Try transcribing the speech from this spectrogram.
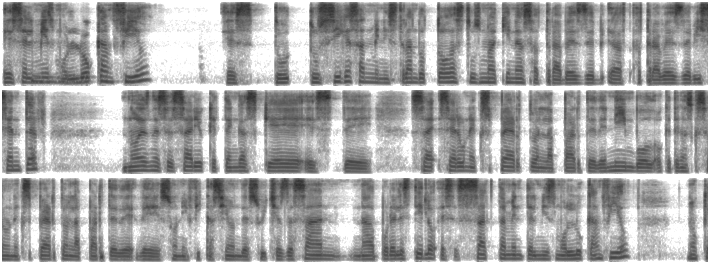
Es el mismo look and feel, es tú, tú sigues administrando todas tus máquinas a través de, a, través de vCenter. No es necesario que tengas que este, ser un experto en la parte de Nimble o que tengas que ser un experto en la parte de, de sonificación de switches de SAN, nada por el estilo. Es exactamente el mismo look and feel. ¿Ok?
